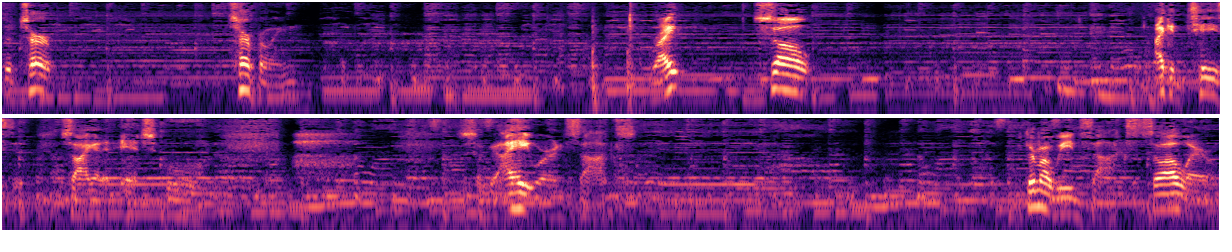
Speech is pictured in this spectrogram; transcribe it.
The terp. Terpene. Right? So, I can taste it. So I got an itch. Ooh. So good. I hate wearing socks. They're my weed socks, so I'll wear them.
